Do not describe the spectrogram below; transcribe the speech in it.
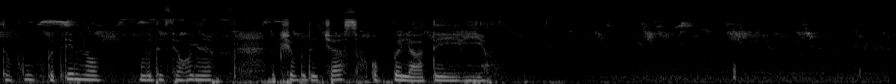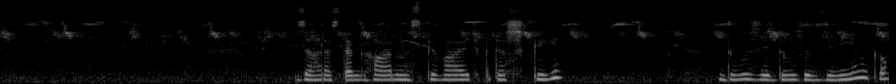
Тому потрібно буде сьогодні, якщо буде час, обпиляти її. Зараз так гарно співають пташки. Дуже-дуже дзвінко.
